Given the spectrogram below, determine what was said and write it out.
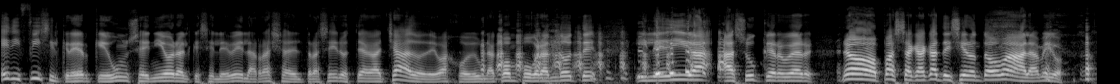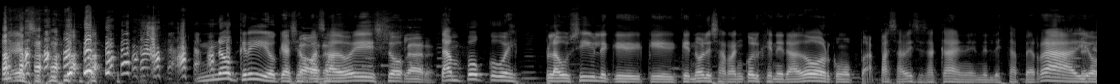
es difícil creer que un señor al que se le ve la raya del trasero esté agachado debajo de una compu grandote y le diga a Zuckerberg, no, pasa que acá te hicieron todo mal, amigo. No creo que haya No, no. pasado eso. Claro. Tampoco es plausible que, que- que no les arrancó el generador, como pa- pasa a veces acá en, en el Destape Radio.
